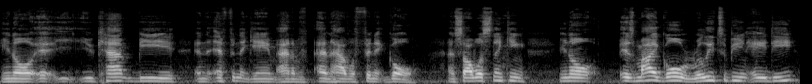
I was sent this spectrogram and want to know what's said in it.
you know, it, you can't be an infinite game and, and have a finite goal. And so I was thinking, you know, is my goal really to be an AD,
